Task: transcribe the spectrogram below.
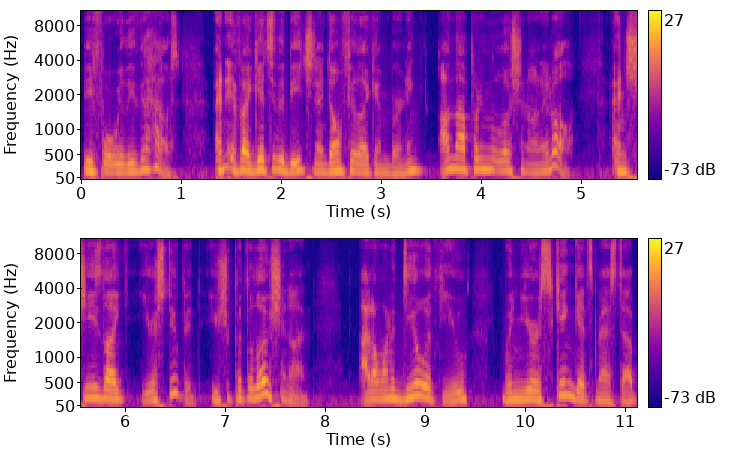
before we leave the house. And if I get to the beach and I don't feel like I'm burning, I'm not putting the lotion on at all. And she's like, You're stupid. You should put the lotion on. I don't want to deal with you when your skin gets messed up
